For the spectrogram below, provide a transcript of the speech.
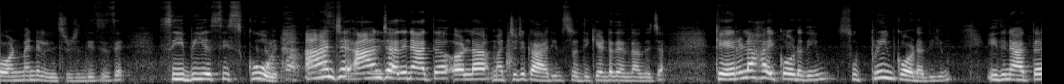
governmental institution this is a C B S E school and and അതിനകത്ത് ഉള്ള മറ്റൊരു കാര്യം ശ്രദ്ധിക്കേണ്ടത് എന്താണെന്ന് വെച്ചാൽ കേരള ഹൈക്കോടതിയും സുപ്രീം കോടതിയും ഇതിനകത്ത്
